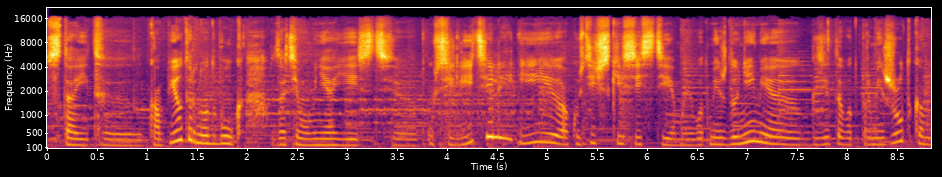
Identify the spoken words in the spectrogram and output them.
стоит э, компьютер, ноутбук, затем у меня есть э, усилитель и акустические системы. И вот между ними где-то вот промежутком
